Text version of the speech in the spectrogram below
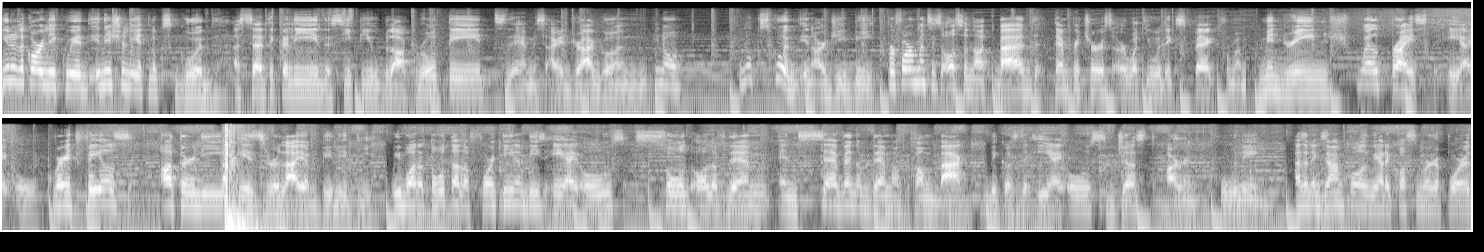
You know, the Core Liquid, initially it looks good. Aesthetically, the CPU block rotates, the MSI Dragon, you know, looks good in RGB. Performance is also not bad. Temperatures are what you would expect from a mid-range, well-priced AIO. Where it fails utterly is reliability. We bought a total of 14 of these AIOs, sold all of them, and 7 of them have come back because the AIOs just aren't cooling. As an example, we had a customer report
